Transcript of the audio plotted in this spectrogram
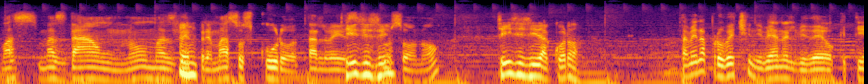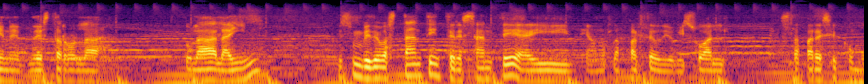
más más down, ¿no? Más depre, más oscuro, tal vez sí, sí, incluso, ¿no? Sí, sí, sí, de acuerdo. También aprovechen y vean el video que tiene de esta rola titulada Lain. Es un video bastante interesante. Ahí, digamos, la parte audiovisual hasta parece como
